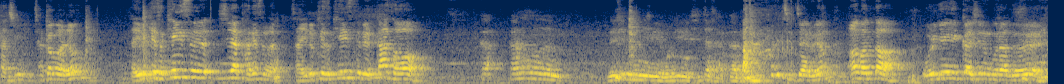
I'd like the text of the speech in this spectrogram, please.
자 지금 잠깐만요. 자 이렇게 해서 케이스 시작하겠습니다. 자 이렇게 해서 케이스를 까서 까, 까는 거는 내집 누님이 엉덩이 진짜 잘 거. 진짜로요? 아 맞다 올갱이 까시는구나 늘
